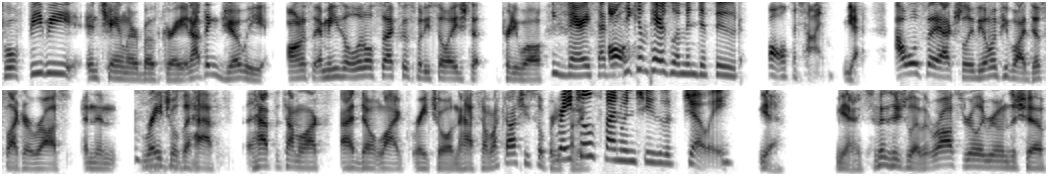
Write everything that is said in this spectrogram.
Well, Phoebe and Chandler are both great, and I think Joey, honestly, I mean, he's a little sexist, but he still aged pretty well. He's very sexist. Oh. He compares women to food all the time. Yeah. I will say, actually, the only people I dislike are Ross, and then Rachel's a half. Half the time, I like I don't like Rachel, and the half time, I'm like, oh, she's still pretty. funny. Rachel's fun when she's with Joey. Yeah. Yeah, it depends who you love. But Ross really ruins the show.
